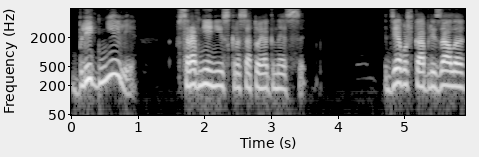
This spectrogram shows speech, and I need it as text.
бледнели в сравнении с красотой Агнессы. Девушка облизала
